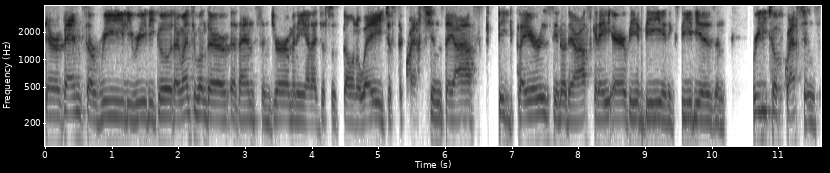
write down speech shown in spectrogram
their events are really, really good. I went to one of their events in Germany and I just was blown away. Just the questions they ask big players, you know, they're asking Airbnb and Expedias and really tough questions.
